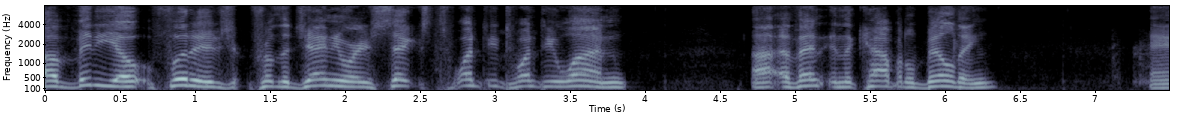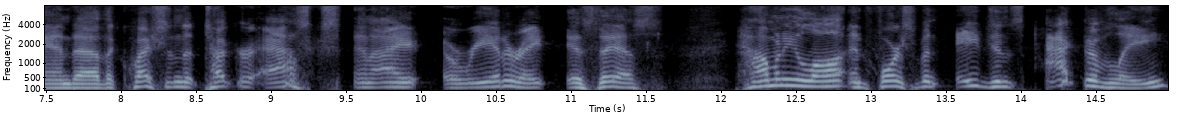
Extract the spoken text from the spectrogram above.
of video footage from the January 6, 2021 uh, event in the Capitol building. And uh, the question that Tucker asks, and I reiterate, is this How many law enforcement agents actively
